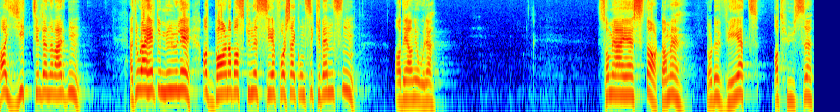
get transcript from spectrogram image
har gitt til denne verden. Jeg tror det er helt umulig at Barnabas kunne se for seg konsekvensen av det han gjorde. Som jeg starta med, når du vet at huset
